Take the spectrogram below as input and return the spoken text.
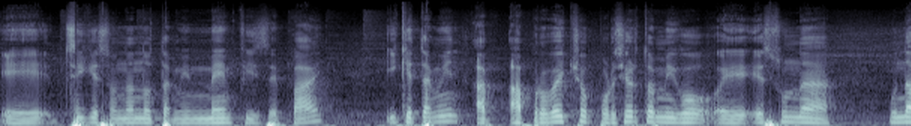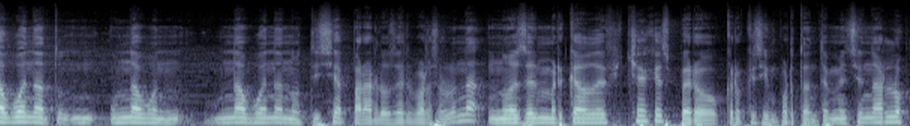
Eh, sigue sonando también Memphis Depay. Y que también a- aprovecho, por cierto, amigo, eh, es una, una, buena, una, buen- una buena noticia para los del Barcelona. No es del mercado de fichajes, pero creo que es importante mencionarlo.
